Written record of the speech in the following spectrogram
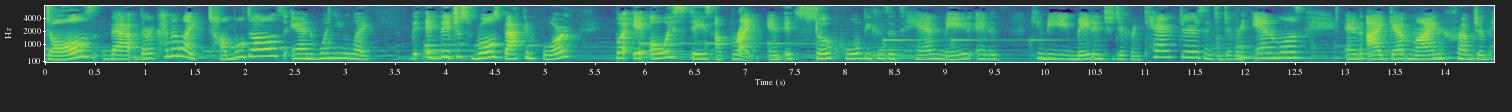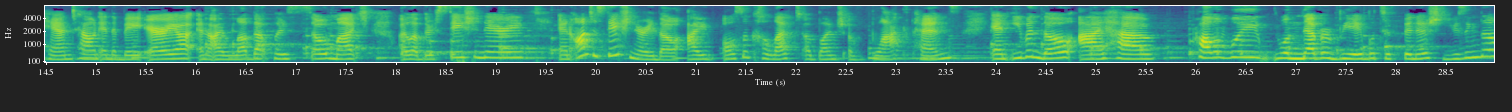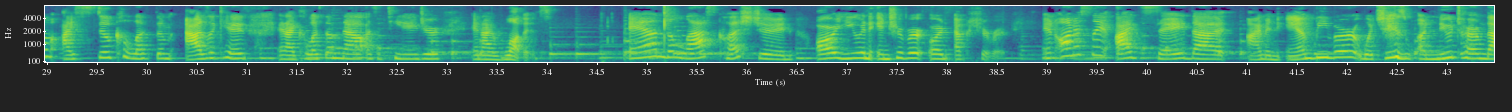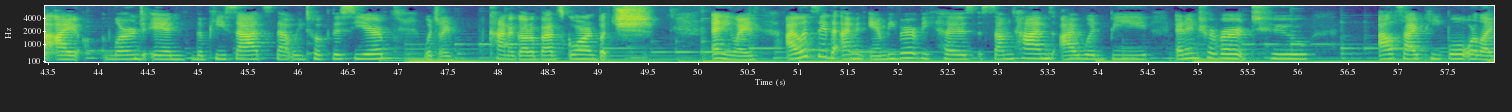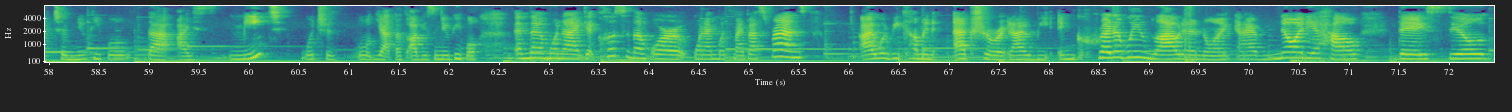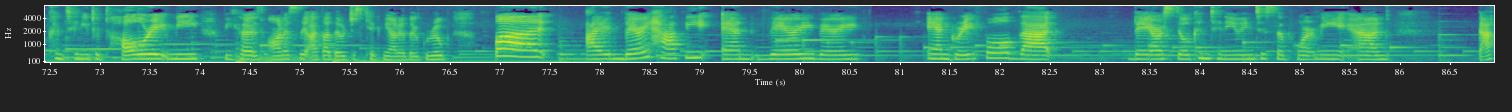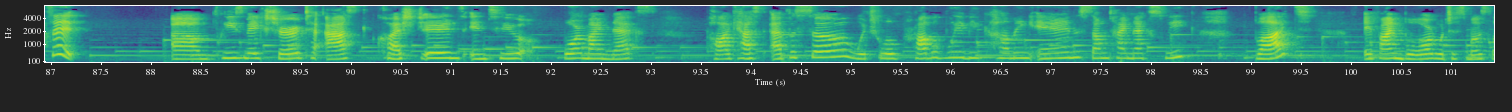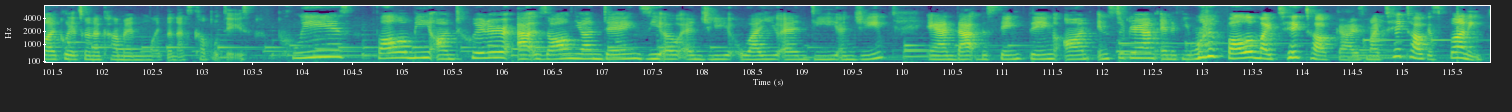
dolls that they're kind of like tumble dolls, and when you like it, it just rolls back and forth, but it always stays upright. And it's so cool because it's handmade and it can be made into different characters, into different animals. And I get mine from Japantown in the Bay Area, and I love that place so much. I love their stationery. And onto stationery though, I also collect a bunch of black pens. And even though I have probably will never be able to finish using them. I still collect them as a kid and I collect them now as a teenager and I love it. And the last question Are you an introvert or an extrovert? And honestly, I'd say that I'm an ambivert, which is a new term that I learned in the PSATs that we took this year, which I kind of got a bad score on, but shh. Anyways, I would say that I'm an ambivert because sometimes I would be an introvert to outside people or like to new people that I meet, which is, well, yeah, that's obviously new people. And then when I get close to them or when I'm with my best friends, I would become an extrovert and I would be incredibly loud and annoying. And I have no idea how they still continue to tolerate me because honestly, I thought they would just kick me out of their group. But I'm very happy and very, very and grateful that they are still continuing to support me and that's it. Um, please make sure to ask questions into for my next podcast episode, which will probably be coming in sometime next week. But if I'm bored, which is most likely it's gonna come in like the next couple days, please follow me on Twitter at Zongyundeng, Z O N G Y U N D N G, and that the same thing on Instagram. And if you want to follow my TikTok, guys, my TikTok is funny.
